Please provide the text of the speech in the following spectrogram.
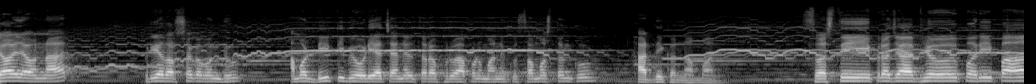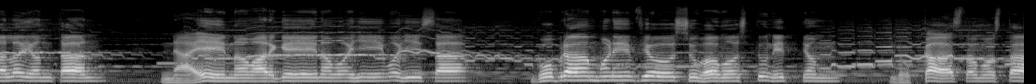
जय जगन्नाथ प्रिय दर्शक बंधु आम डिटिभी ओडिया च्यानेल् तरफु आपस्तु हार्दिक नमन स्वस्ति प्रजाभ्यो शुभमस्तु गोब्रा लोका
